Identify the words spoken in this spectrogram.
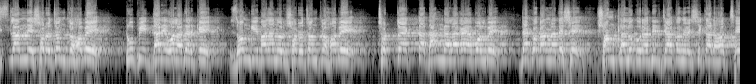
ইসলাম নিয়ে ষড়যন্ত্র হবে টুপি দাড়িওয়ালাদেরকে জঙ্গি বানানোর ষড়যন্ত্র হবে। ছোট্ট একটা দাঙ্গা লাগায় বলবে, দেখো বাংলাদেশে সংখ্যালঘুরা নির্যাতনের শিকার হচ্ছে,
